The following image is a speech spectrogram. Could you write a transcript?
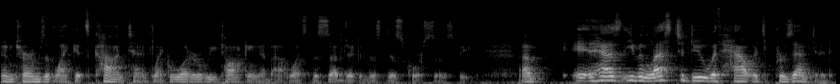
in terms of like its content, like what are we talking about? What's the subject of this discourse, so to speak? Um, it has even less to do with how it's presented,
